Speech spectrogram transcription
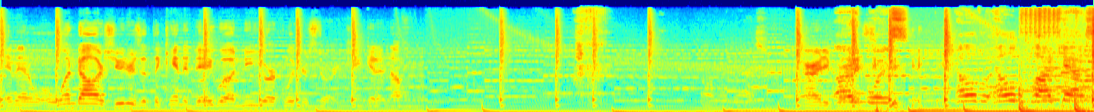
Hey man, one dollar shooters at the Canandaigua New York liquor store. Can't get enough. Alrighty, boys. Alrighty, boys. hell, of a, hell of a podcast.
